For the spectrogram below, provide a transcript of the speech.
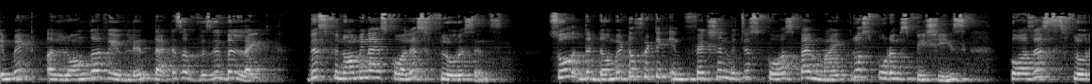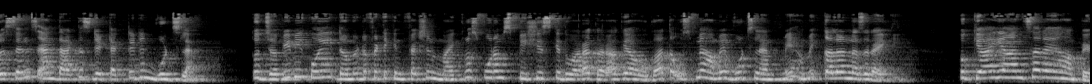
emit a longer wavelength that is a visible light this phenomena is call is fluorescence so the dermatophytic infection which is cause by microsporum species causes fluorescence and that is detected in wood's lamp तो जब भी कोई डर्मेटोफिटिक इन्फेक्शन माइक्रोस्पोरम स्पीशीज के द्वारा करा गया होगा तो उसमें हमें वुड्स लैम्प में हमें कलर नज़र आएगी। तो क्या ये आंसर है यहाँ पे?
